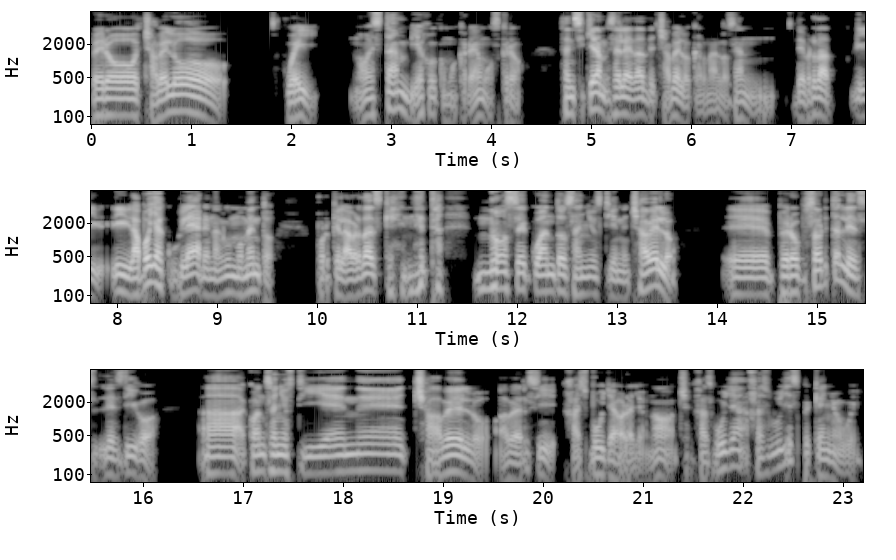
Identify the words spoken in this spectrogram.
Pero Chabelo, güey, no es tan viejo como creemos, creo. O sea, ni siquiera me sé la edad de Chabelo, carnal. O sea, de verdad. Y, la voy a googlear en algún momento. Porque la verdad es que, neta, no sé cuántos años tiene Chabelo. Eh, pero pues ahorita les, les digo. Ah, ¿Cuántos años tiene Chabelo? A ver si. Hashbuya ahora yo. No, Hashbuya, Hashbuya es pequeño, güey.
